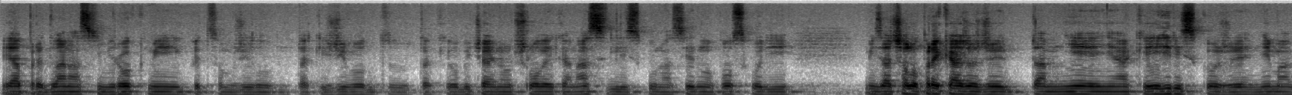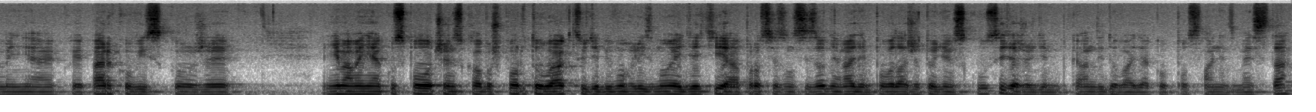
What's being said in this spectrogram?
ja pred 12 rokmi, keď som žil taký život takého obyčajného človeka na sídlisku na 7. poschodí, mi začalo prekážať, že tam nie je nejaké ihrisko, že nemáme nejaké parkovisko, že nemáme nejakú spoločenskú alebo športovú akciu, kde by mohli ísť moje deti a proste som si zo dňa na deň povedal, že to idem skúsiť a že idem kandidovať ako poslanec mesta.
